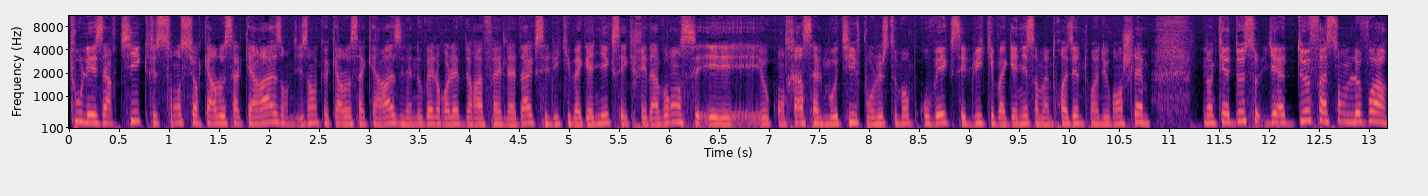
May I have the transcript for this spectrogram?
tous les articles sont sur Carlos Alcaraz en disant que Carlos Alcaraz est la nouvelle relève de Rafael Nadal, c'est lui qui va gagner, que c'est écrit d'avance et, et, au contraire, ça le motive pour justement prouver que c'est lui qui va gagner son 23e tournoi du Grand Chelem. Donc il y a deux, il y a deux façons de le voir.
